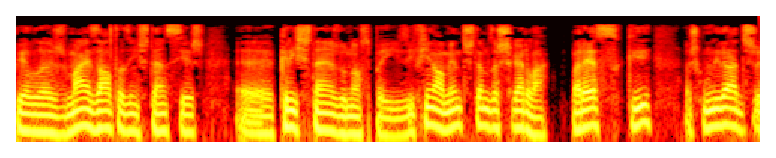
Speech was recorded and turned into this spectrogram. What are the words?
pelas mais altas instâncias cristãs do nosso país. E finalmente estamos a chegar lá. Parece que as comunidades uh,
